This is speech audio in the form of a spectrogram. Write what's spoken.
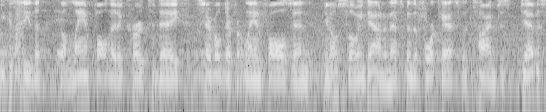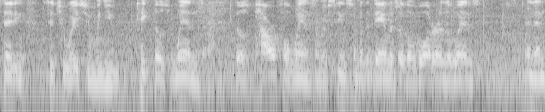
You can see the, the landfall that occurred today, several different landfalls, and you know, slowing down. And that's been the forecast with time. Just devastating situation when you take those winds, those powerful winds, and we've seen some of the damage of the water and the winds and then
